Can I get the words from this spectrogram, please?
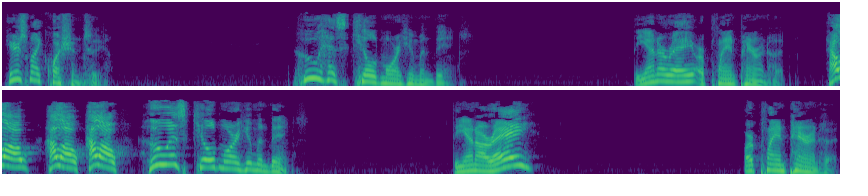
here's my question to you. Who has killed more human beings? The NRA or Planned Parenthood? Hello, hello, hello. Who has killed more human beings? The NRA or Planned Parenthood?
